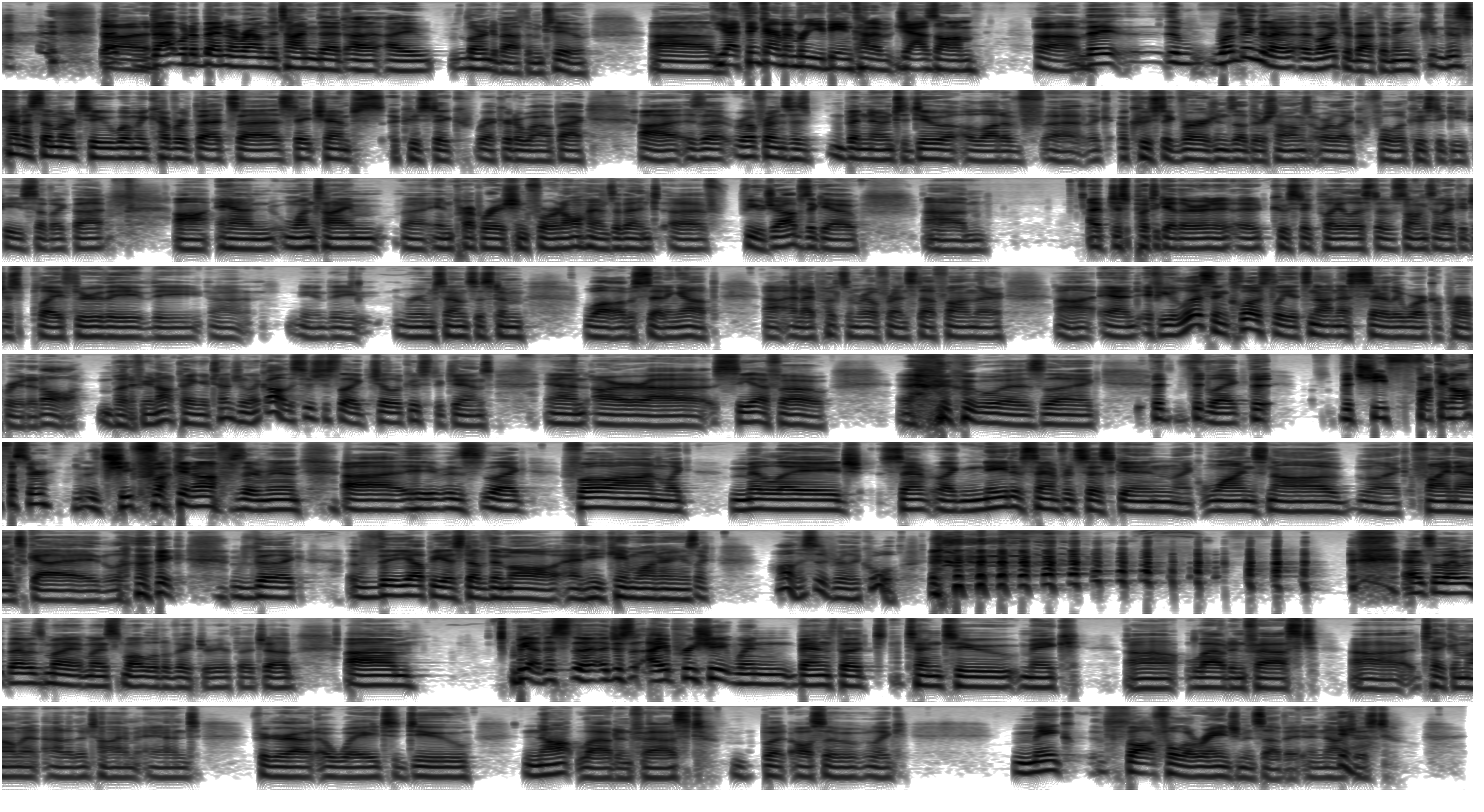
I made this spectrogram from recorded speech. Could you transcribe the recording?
That, that would have been around the time that uh, I learned about them too. Um, yeah, I think I remember you being kind of jazzed on them. Um, they the one thing that I, I've liked about them, and this is kind of similar to when we covered that uh, State Champs acoustic record a while back, uh, is that Real Friends has been known to do a, a lot of uh, like acoustic versions of their songs or like full acoustic EPs, stuff like that. Uh, and one time uh, in preparation for an all hands event a few jobs ago, um, I just put together an, an acoustic playlist of songs that I could just play through the the uh, you know, the room sound system while I was setting up, uh, and I put some real friend stuff on there. Uh, and if you listen closely, it's not necessarily work appropriate at all. But if you're not paying attention, like oh, this is just like chill acoustic jams, and our uh, CFO who was like the, the like the the chief fucking officer. the chief fucking officer, man. Uh, he was like full on like middle age, San, like native San Franciscan, like wine snob, like finance guy, like the like the yuppiest of them all. And he came on and he was like, "Oh, this is really cool." and so that was that was my my small little victory at that job. Um, but yeah, this uh, I just I appreciate when bands that t- tend to make uh, loud and fast uh, take a moment out of their time and figure out a way to do not loud and fast, but also like make thoughtful arrangements of it and not Yeah. just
